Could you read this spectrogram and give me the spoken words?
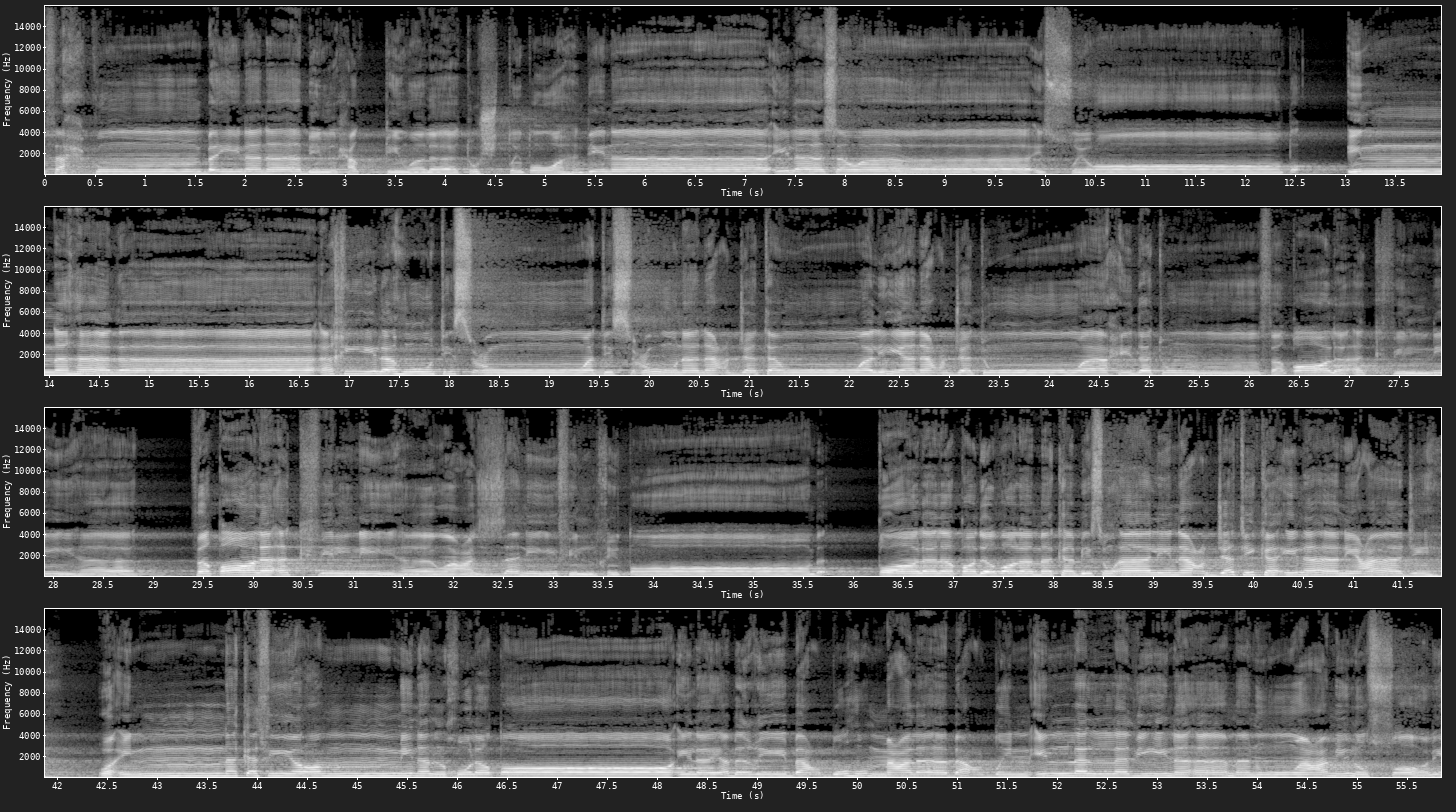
فاحكم بيننا بالحق ولا تشطط واهدنا إلى سواء الصراط. إن هذا أخي له تسع وتسعون نعجة ولي نعجة واحدة فقال أكفلنيها. فقال اكفلنيها وعزني في الخطاب. قال لقد ظلمك بسؤال نعجتك إلى نعاجه وإن كثيرا من الخلطاء ليبغي بعضهم على بعض إلا الذين آمنوا وعملوا الصالحات.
